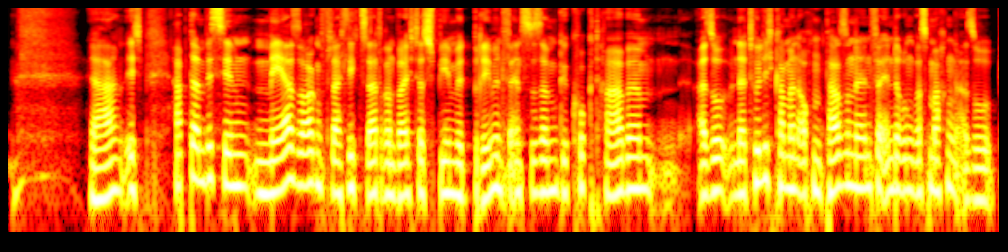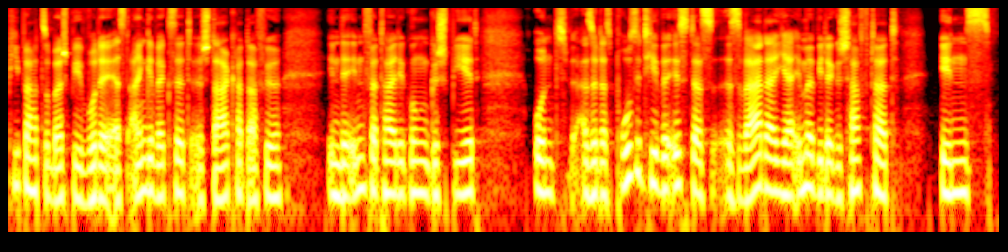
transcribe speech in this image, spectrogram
Ja, ich habe da ein bisschen mehr Sorgen. Vielleicht liegt es daran, weil ich das Spiel mit Bremen-Fans zusammen geguckt habe. Also natürlich kann man auch mit personellen Veränderungen was machen. Also Pieper hat zum Beispiel, wurde erst eingewechselt, Stark hat dafür in der Innenverteidigung gespielt. Und also das Positive ist, dass es Werder ja immer wieder geschafft hat, ins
